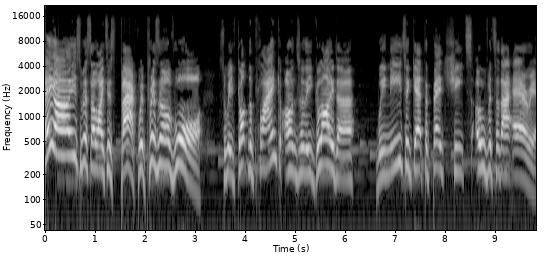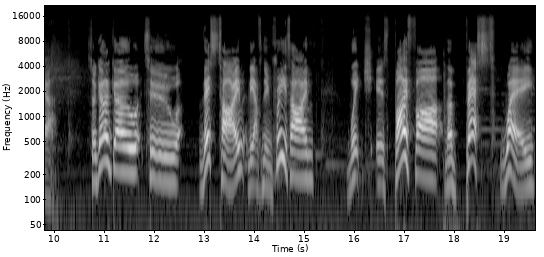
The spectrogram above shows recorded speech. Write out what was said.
Hey guys, Mr. Light is back with Prisoner of War. So we've got the plank onto the glider. We need to get the bed sheets over to that area. So go go to this time, the afternoon free time, which is by far the best way.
